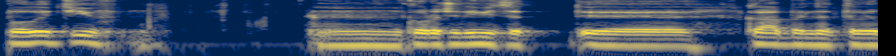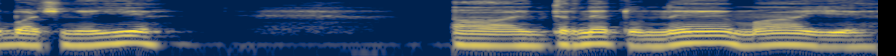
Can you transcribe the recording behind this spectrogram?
Полетів Коротше, дивіться, е, кабельне телебачення є, а інтернету немає.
